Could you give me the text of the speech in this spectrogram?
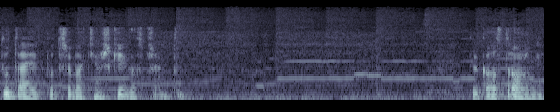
Tutaj potrzeba ciężkiego sprzętu. Tylko ostrożnie.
